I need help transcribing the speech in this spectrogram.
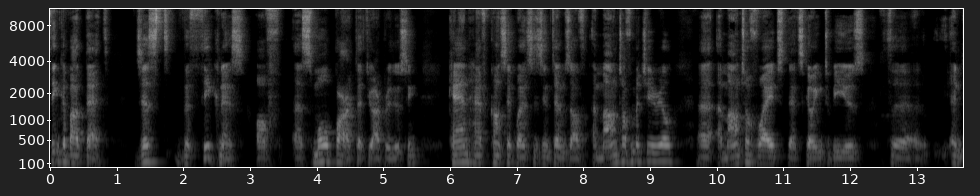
Think about that. Just the thickness of a small part that you are producing can have consequences in terms of amount of material, uh, amount of weight that's going to be used to, and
